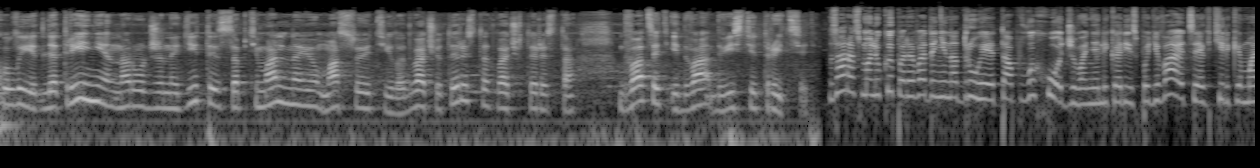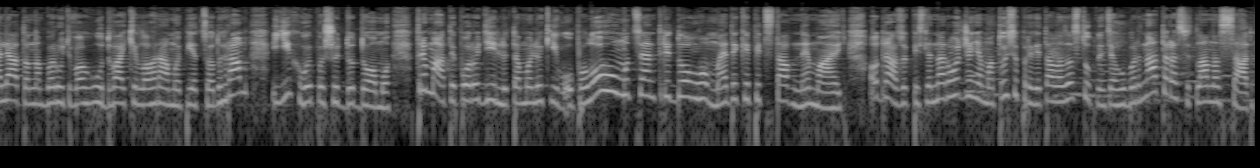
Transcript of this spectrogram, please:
коли для трійні народжені діти з оптимальною масою тіла 2400, 2420 і 2230. Зараз малюки переведені на другий етап виходжування. Лікарі сподіваються, як тільки малята наберуть вагу 2 кг 500 грам, їх випишуть додому. Тримати породіллю та малюків у пологовому центрі довго медики підстав не мають. Одразу після народження матусю привітала заступниця губернатора Світлана Сад.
